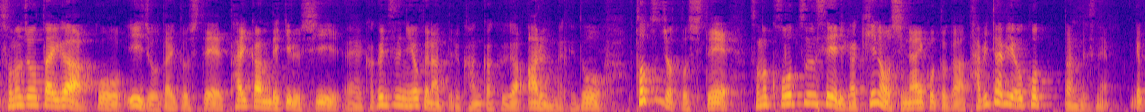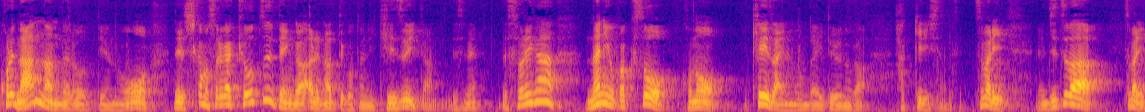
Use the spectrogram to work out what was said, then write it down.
その状態がこういい状態として体感できるし、えー、確実に良くなってる感覚があるんだけど突如としてその交通整理が機能しないことがたびたび起こったんですね。でこれ何なんだろうっていうのをでしかもそれが共通点があるなってことに気づいたんですね。でそれが何を隠そうこの経済の問題というのがはっきりしたんです。つまり実はつまり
